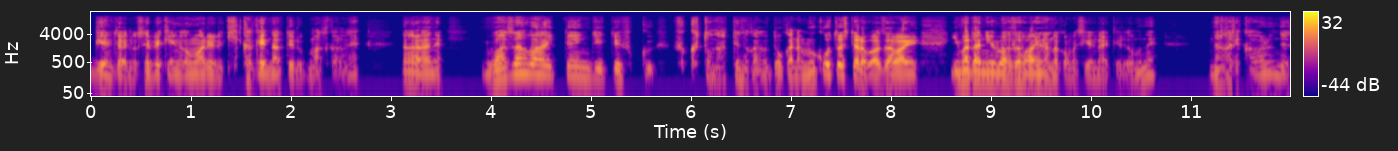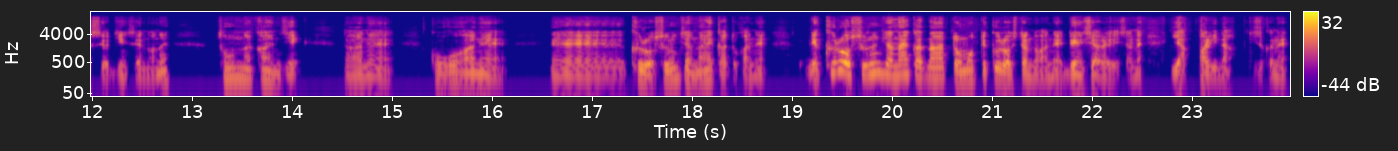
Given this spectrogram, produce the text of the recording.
現在のセベケンが生まれるきっかけになってるますからね。だからね、災い転じて服、服となってんのかな？どうかな？向こうとしたら災い、未だに災いなのかもしれないけれどもね。流れ変わるんですよ、人生のね。そんな感じ。だからね、ここがね、えー、苦労するんじゃないかとかね。いや、苦労するんじゃないかなと思って苦労したのはね、電車あれでしたね。やっぱりな。っていうかね、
